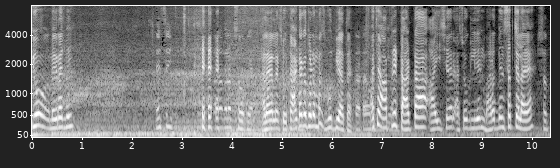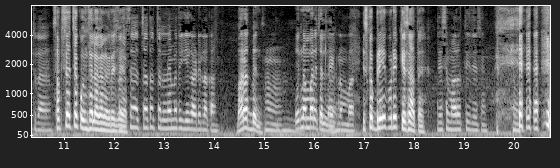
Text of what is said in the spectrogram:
क्यों मेघराज भाई? ऐसे अलग अलग शौक है। अलग अलग शो टाटा का थोड़ा मज़बूत भी आता है। अच्छा आपने टाटा आइशर अशोक लीलैंड भारत बेंच सब चलाया है? सब चलाया सबसे अच्छा कौन सा लगा मेघराज भाई सबसे अच्छा तो चलने में तो ये गाड़ी लगा। भारत बेंच हम्म, एक नंबर है चलने एक नंबर। इसका ब्रेक व्रेक कैसा आता है? जैसे मारुति जैसे।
